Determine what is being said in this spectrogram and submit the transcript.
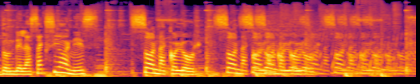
donde las acciones Zona color. Zona color. Zona color. Zona color.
